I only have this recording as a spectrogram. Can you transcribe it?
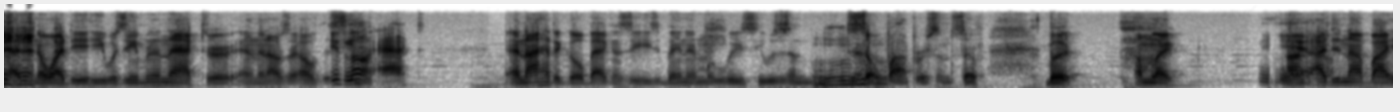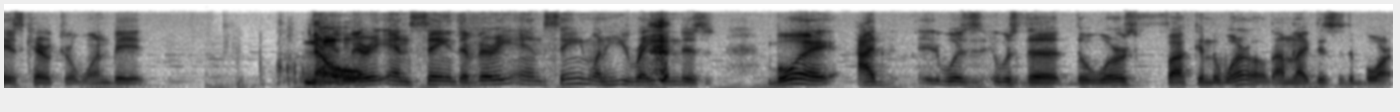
I had no idea he was even an actor. And then I was like, oh, this He's is not. an act. And I had to go back and see he's been in movies. He was in Mhm. soap operas and stuff. But I'm like, Yeah. I, I did not buy his character one bit. no. the very end scene, the very end scene when he raping this boy, I it was it was the the worst fuck in the world. I'm like, this is the bore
